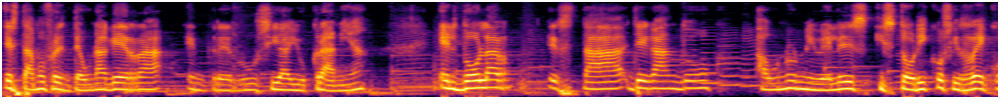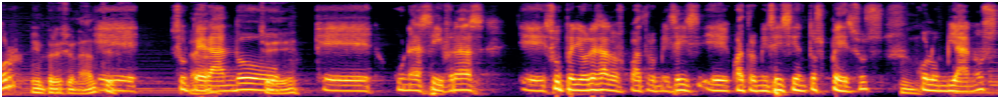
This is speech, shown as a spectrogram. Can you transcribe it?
Estamos frente a una guerra entre Rusia y Ucrania. El dólar está llegando a unos niveles históricos y récord. Impresionantes superando eh, unas cifras eh, superiores a los 4.600 eh, pesos mm. colombianos.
